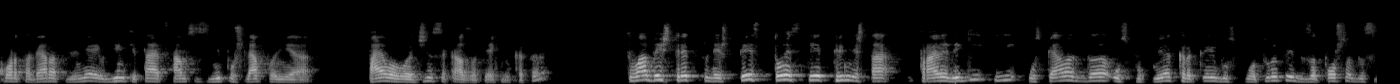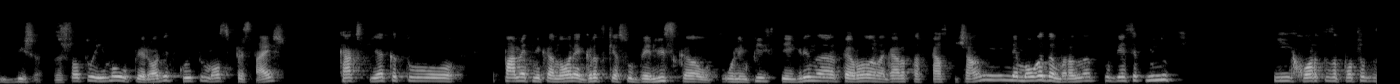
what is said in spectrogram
хората вярват или не, един китаец там с едни пошляпвания, Пайла Ладжин се казва техниката. Това беше третото нещо. Тоест, тези три неща правя ли ги и успявах да успокоя кръка и мускулатурата и да започна да се движа. Защото имало периоди, в които може да си представиш как стоя като паметника на оня гръцкия с обелиска от Олимпийските игри на перона на гарата в Каспичан и не мога да мръдна по 10 минути. И хората започват да,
